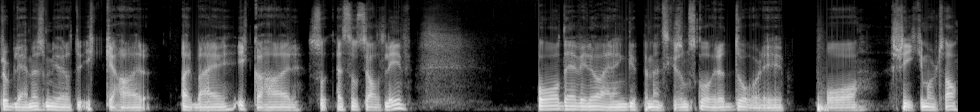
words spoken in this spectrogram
problemer som gjør at du ikke har arbeid, ikke har et sosialt liv. Og det vil jo være en gruppe mennesker som scorer dårlig på slike måltall.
